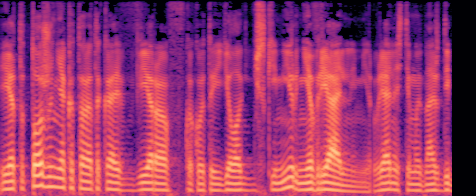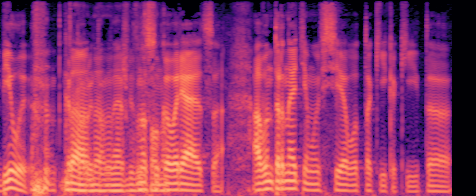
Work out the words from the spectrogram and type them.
И это тоже некоторая такая вера в какой-то идеологический мир, не в реальный мир. В реальности мы, знаешь, дебилы, которые там, да, знаешь, да, в носу ковыряются. А в интернете мы все вот такие какие-то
